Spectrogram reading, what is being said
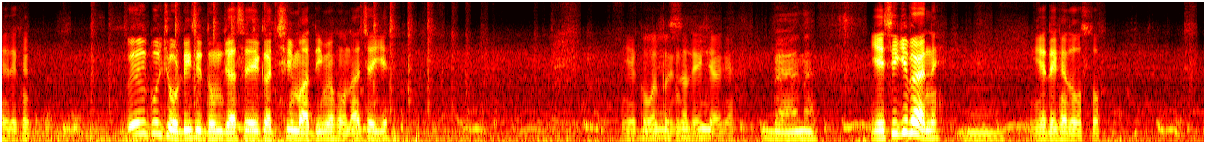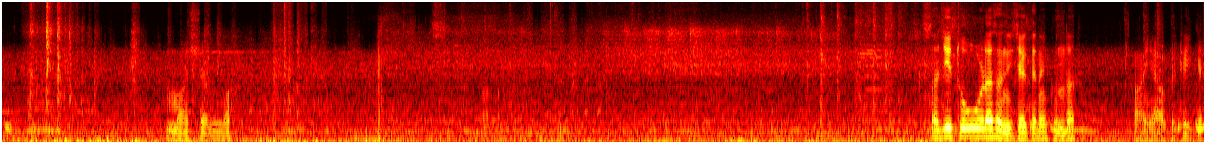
ये देखें बिल्कुल छोटी सी दुम जैसे एक अच्छी मादी में होना चाहिए। ये ये परिंदा लेके आ गए बैन है। ये इसी की बहन है? हम्म, ये देखें दोस्तों। माशाल्लाह। सर जी थोड़ा सा नीचे करें कुंदा। हाँ यहाँ पे ठीक है।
